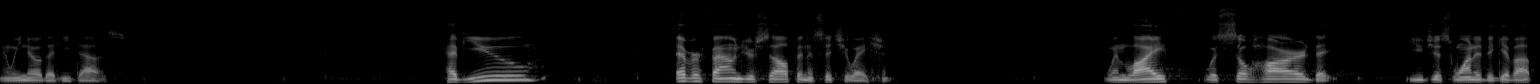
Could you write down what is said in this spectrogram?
And we know that he does. Have you ever found yourself in a situation when life was so hard that you just wanted to give up?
